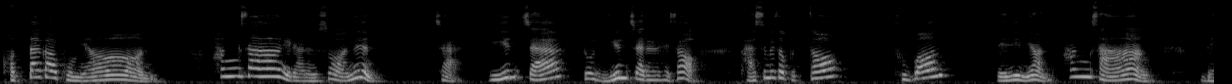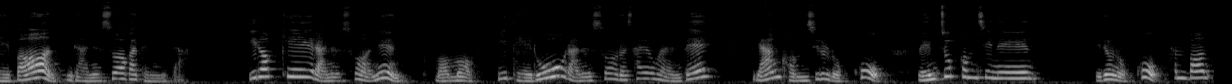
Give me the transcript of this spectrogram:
걷다가 보면 항상이라는 수어는 자, 니은자 또 니은자를 해서 가슴에서부터 두 번 내리면 항상 매번이라는 수어가 됩니다. 이렇게라는 수어는 뭐뭐 이대로라는 수어를 사용하는데 양 검지를 놓고 왼쪽 검지는 내려놓고 한번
